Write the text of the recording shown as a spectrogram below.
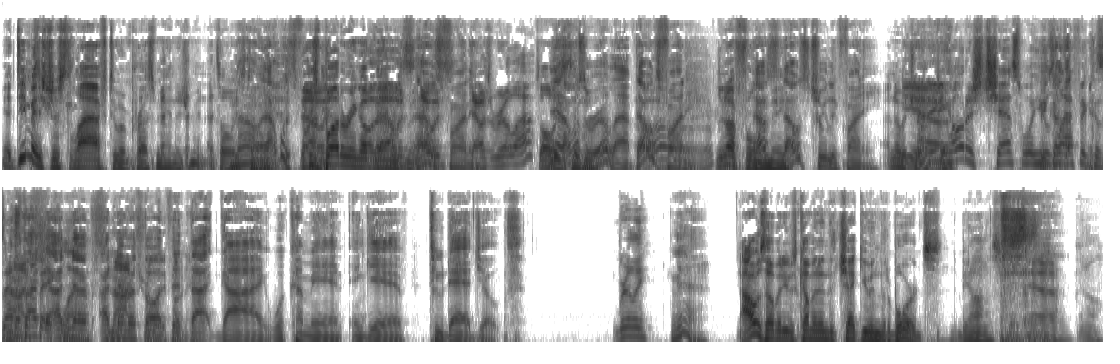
Yeah, D-Mays just laughed to impress management. That's all he's No, doing. that was funny. he's buttering up Oh, that management. was that, That was, was funny. That was a real laugh. Yeah, he's that was a real laugh. That was oh, funny. You're not fooling That was, me. that was truly funny. I know what Yeah. you're Did he to. hold his chest while he was Because I- laughing? Because that's not- a fake I, laugh. never, I never thought that funny. that guy would come in and give two dad jokes. Really? Yeah. I was hoping he was coming in to check you into the boards. To be honest, Yeah. you know,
